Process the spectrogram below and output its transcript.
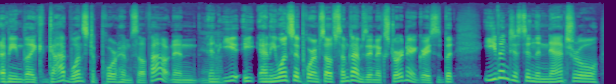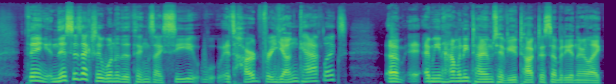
I mean like God wants to pour Himself out and and he, he- and He wants to pour Himself sometimes in extraordinary graces, but even just in the natural thing. And this is actually one of the things I see. It's hard for young Catholics. Um, I- mean, how many times have you talked to somebody and they're like,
